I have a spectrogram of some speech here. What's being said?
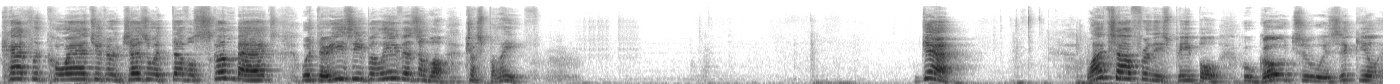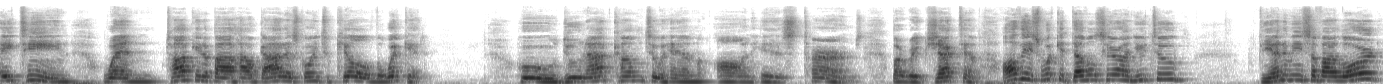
Catholic coadjutor Jesuit devil scumbags with their easy believism. Well, just believe. Yeah. Watch out for these people who go to Ezekiel 18 when talking about how God is going to kill the wicked, who do not come to him on his terms, but reject him. All these wicked devils here on YouTube, the enemies of our Lord,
